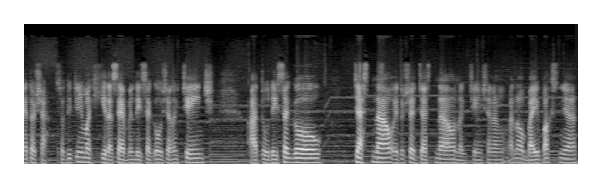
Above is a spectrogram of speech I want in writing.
Ito siya. So, dito nyo makikita, 7 days ago siya nag-change. 2 uh, ah, days ago. Just now, ito siya, just now, nag-change siya ng ano, buy box niya.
